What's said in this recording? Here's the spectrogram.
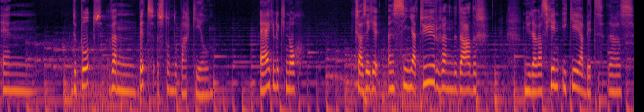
En de poot van bed stond op haar keel. Eigenlijk nog, ik zou zeggen, een signatuur van de dader. Nu, dat was geen IKEA-bed. Dat was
